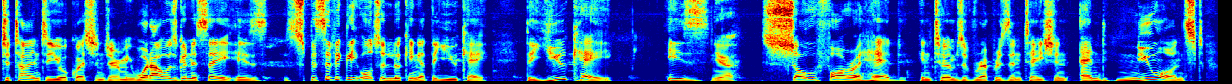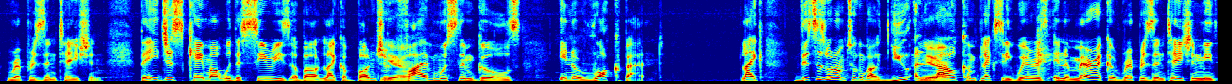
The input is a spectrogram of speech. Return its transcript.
to tie into your question, Jeremy. What I was gonna say is specifically also looking at the UK. The UK is Yeah. so far ahead in terms of representation and nuanced representation. They just came out with a series about like a bunch of Yeah. five Muslim girls in a rock band. Like this is what I'm talking about. You allow Yeah. complexity, whereas in America, representation means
